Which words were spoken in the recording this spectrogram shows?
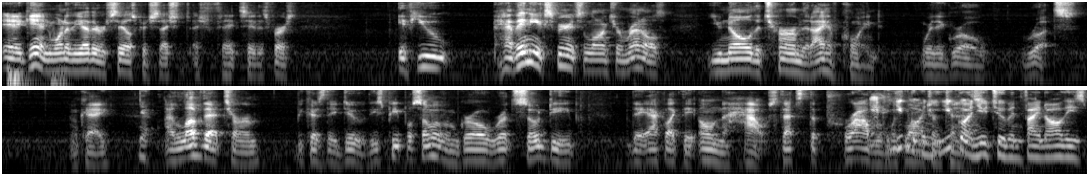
and again one of the other sales pitches I should, I should say this first if you have any experience in long-term rentals you know the term that i have coined where they grow roots okay Yeah. i love that term because they do these people some of them grow roots so deep they act like they own the house that's the problem with You go, on, long-term you go on. YouTube and find all these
